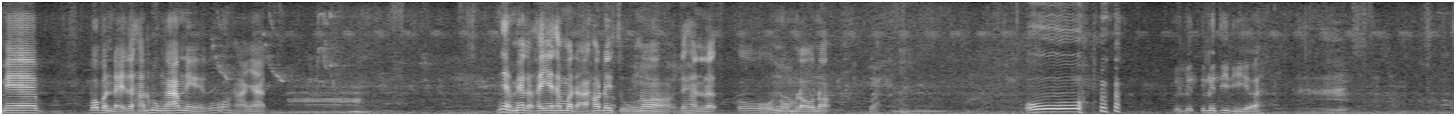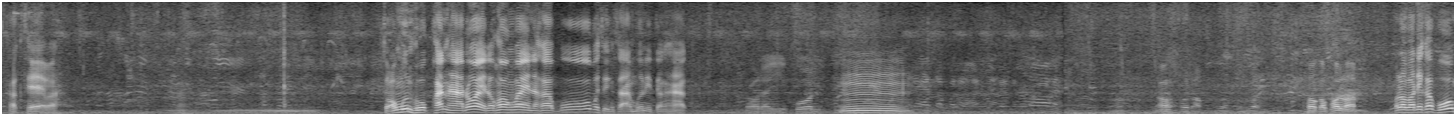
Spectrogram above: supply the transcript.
แม่บ่บันไดแต่หันลูกงามนี่โอ้หายากเนี่ยแม่กับไทยธรรมดาเขาได้สูงเนาะแต่หันละโอ้นมเราเนาะโอ้ เลือดเลือดที่ดีวะ คักแท้วะสองหมื่นหกพันห้าร้อยเราห้องไว้นะครับ โอ้ไปถึงสามหมื่นอีกต่างหากรอได้อีกคนอืมเอาพ่อกับพ่อหลอดพ่อหลอดสวัสดีครับผม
